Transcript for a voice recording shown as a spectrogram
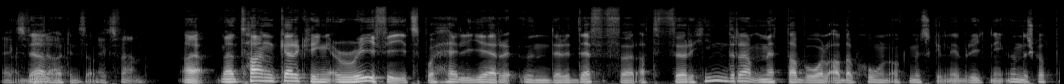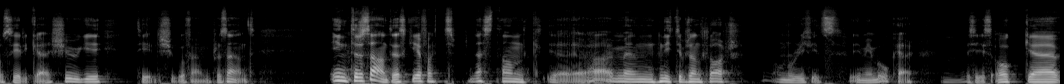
Ja, X4, det hade varit intressant. X5? Ah, ja. Men tankar kring refeeds på helger under def för att förhindra metabol adaption och muskelnedbrytning. Underskott på cirka 20-25%. Intressant. Jag skrev faktiskt nästan ja, men 90% klart om refeeds i min bok här. Precis. Och eh,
